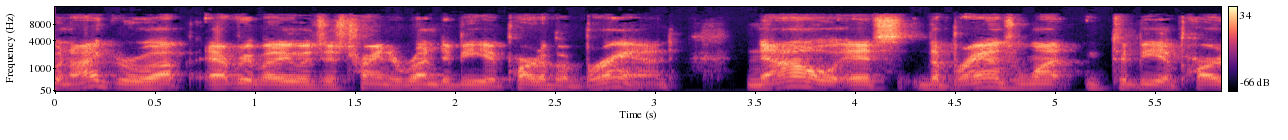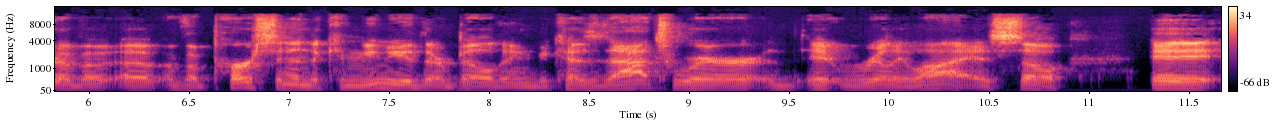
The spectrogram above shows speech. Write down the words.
when I grew up, everybody was just trying to run to be a part of a brand. Now it's the brands want to be a part of a of a person in the community they're building because that's where it really lies. So it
